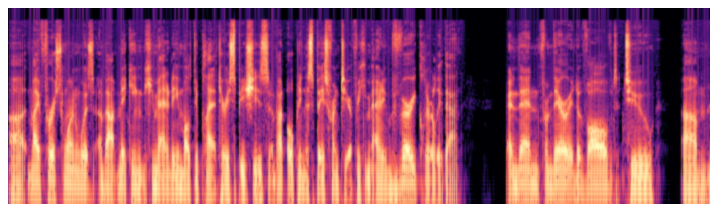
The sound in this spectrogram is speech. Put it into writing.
uh, my first one was about making humanity multiplanetary species, about opening the space frontier for humanity, very clearly that. And then from there, it evolved to um,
